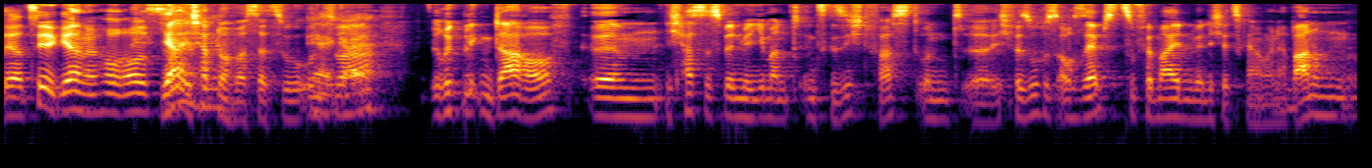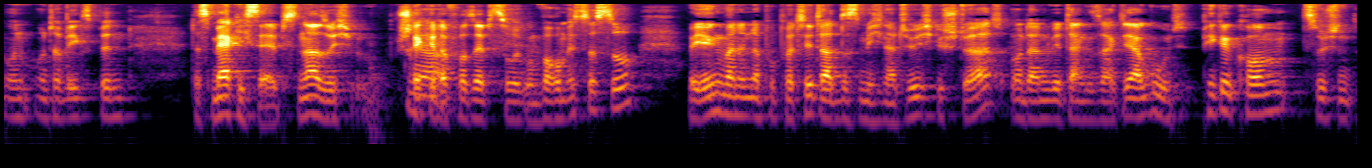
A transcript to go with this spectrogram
Ja, erzähl gerne, hau raus. Ja, ich habe noch was dazu. Und Ja, zwar geil. rückblickend darauf, ähm, ich hasse es, wenn mir jemand ins Gesicht fasst und äh, ich versuche es auch selbst zu vermeiden, wenn ich jetzt keine Ahnung, in der Bahn un un unterwegs bin. Das merke ich selbst. Ne? Also ich schrecke Ja. davor selbst zurück. Und warum ist das so? Weil irgendwann in der Pubertät hat es mich natürlich gestört und dann wird dann gesagt, ja gut, Pickel kommen zwischen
